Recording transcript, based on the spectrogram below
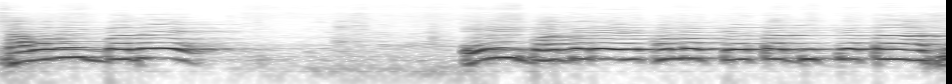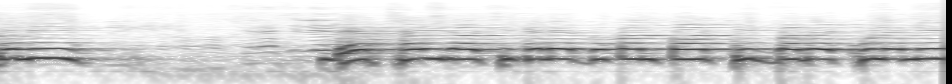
স্বাভাবিকভাবে এই বাজারে এখনও ক্রেতা বিক্রেতা আসেনি। ব্যবসায়ীরা সেখানে দোকানপাট ঠিকভাবে খুলেনি।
